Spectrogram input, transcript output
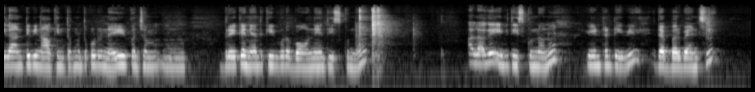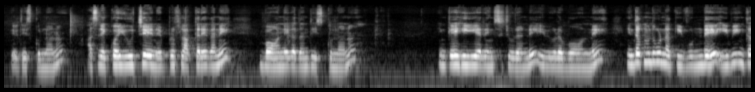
ఇలాంటివి నాకు ఇంతకుముందు కూడా ఉన్నాయి. ఇవి కొంచెం బ్రేక్ అయినాయి. అందుకే ఇవి కూడా బాగున్నాయి తీసుకున్నా. అలాగే ఇవి తీసుకున్నాను. ఏంటంటే ఇవి రబ్బర్ బ్యాండ్స్ ఇవి తీసుకున్నాను. అసలు ఎక్కువ యూజ్ చేయను ఎప్పుడు ఫ్లక్కరే కానీ బాగున్నాయి కదా అని తీసుకున్నాను. ఇంకా ఇయర్ రింగ్స్ చూడండి ఇవి కూడా బాగున్నాయి. ఇంతకుముందు కూడా నాకు ఇవి ఉండే ఇవి ఇంకా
